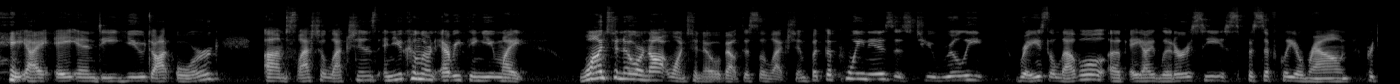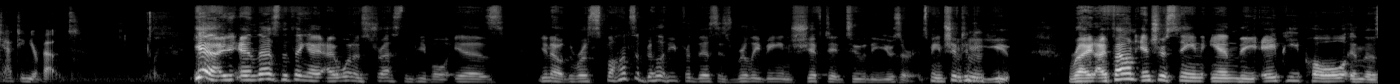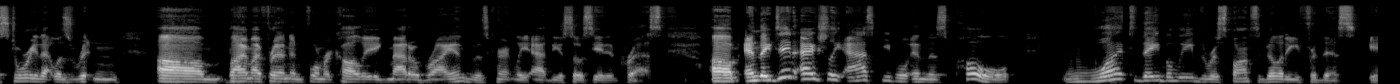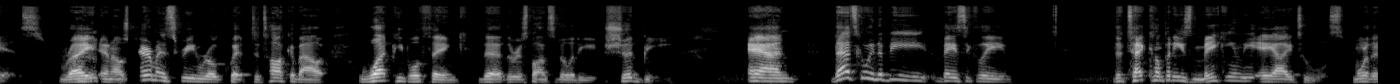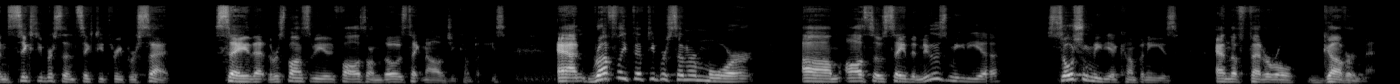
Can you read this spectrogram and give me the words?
A-I-A-N-D-U dot org um, slash elections, and you can learn everything you might want to know or not want to know about this election. But the point is, is to really raise the level of AI literacy, specifically around protecting your vote. Yeah, and that's the thing I, I want to stress to people is you know the responsibility for this is really being shifted to the user. It's being shifted mm-hmm. to you, right? I found interesting in the AP poll in the story that was written um, by my friend and former colleague Matt O'Brien, who is currently at the Associated Press. Um, and they did actually ask people in this poll what they believe the responsibility for this is, right? Mm-hmm. And I'll share my screen real quick to talk about what people think the, the responsibility should be. And that's going to be basically the tech companies making the AI tools. More than 60%, 63% say that the responsibility falls on those technology companies. And roughly 50% or more um, also say the news media, social media companies, and the federal government.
